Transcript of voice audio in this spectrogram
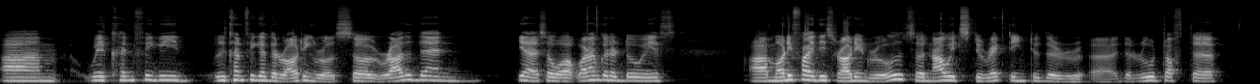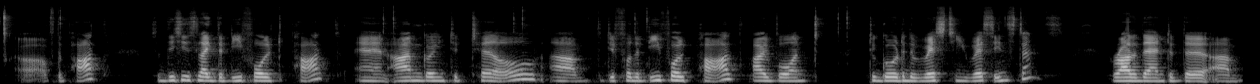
um, we'll configure we'll configure the routing rules. So rather than yeah, so what I'm gonna do is uh, modify this routing rule. So now it's directing to the uh, the root of the uh, of the path. So this is like the default path, and I'm going to tell um, for the default path I want to go to the West US instance rather than to the um,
